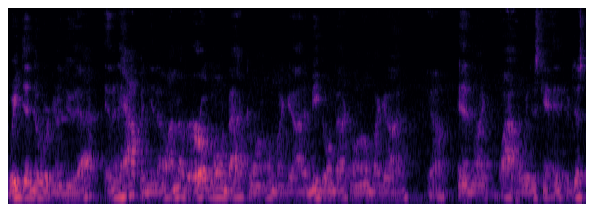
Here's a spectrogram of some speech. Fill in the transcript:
We didn't know we were going to do that, and it happened. You know, I remember Earl going back, going, "Oh my God," and me going back, going, "Oh my God." Yeah. and like wow we just can't it just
